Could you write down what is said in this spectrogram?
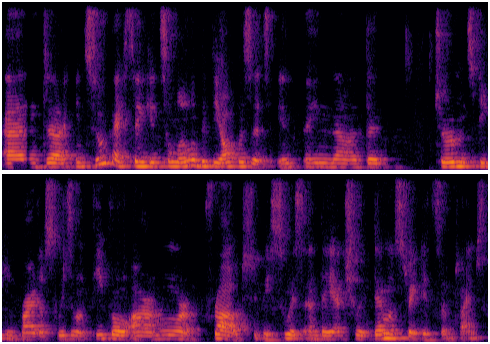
And uh, in Zug, I think it's a little bit the opposite. In, in uh, the German speaking part of Switzerland, people are more proud to be Swiss and they actually demonstrate it sometimes,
